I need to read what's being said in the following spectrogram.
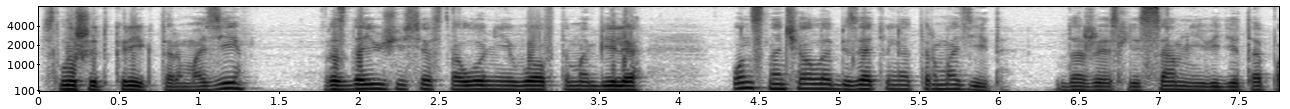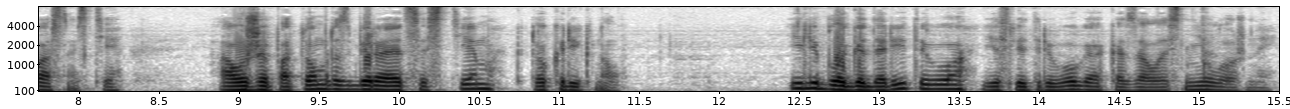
слышит крик «тормози», раздающийся в салоне его автомобиля, он сначала обязательно тормозит, даже если сам не видит опасности, а уже потом разбирается с тем, кто крикнул. Или благодарит его, если тревога оказалась не ложной.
